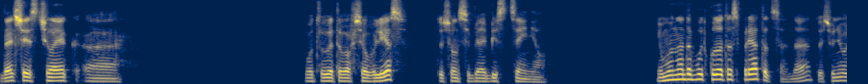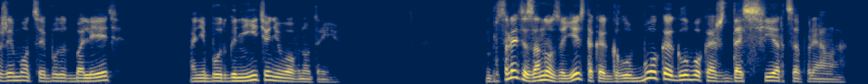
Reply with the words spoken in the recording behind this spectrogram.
Дальше, если человек а, вот в этого все влез, то есть он себя обесценил, ему надо будет куда-то спрятаться, да, то есть у него же эмоции будут болеть, они будут гнить у него внутри. Представляете, заноза есть такая глубокая-глубокая, аж до сердца прямо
